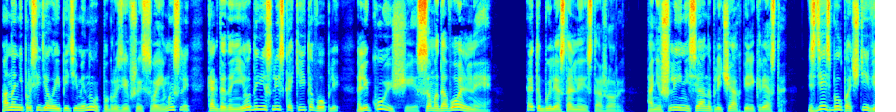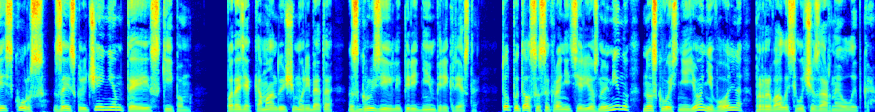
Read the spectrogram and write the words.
Она не просидела и пяти минут, погрузившись в свои мысли, когда до нее донеслись какие-то вопли. Ликующие, самодовольные. Это были остальные стажеры. Они шли, неся на плечах перекреста. Здесь был почти весь курс, за исключением Теи с Кипом. Подойдя к командующему, ребята сгрузили перед ним перекреста. Тот пытался сохранить серьезную мину, но сквозь нее невольно прорывалась лучезарная улыбка.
